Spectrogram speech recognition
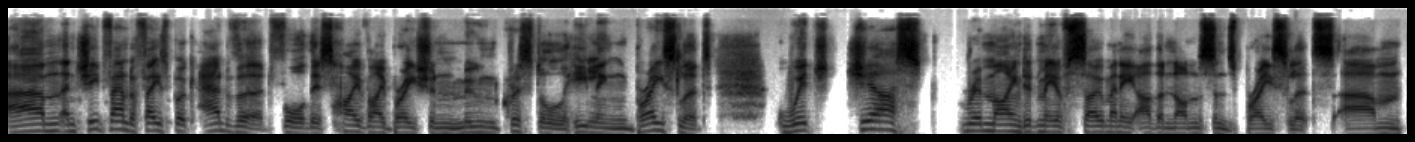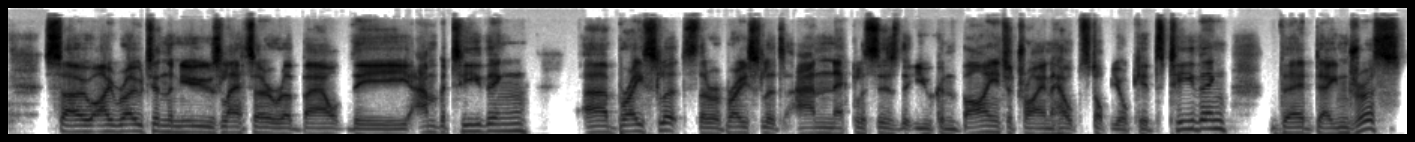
Um, and she'd found a Facebook advert for this high vibration moon crystal healing bracelet, which just reminded me of so many other nonsense bracelets. Um, so I wrote in the newsletter about the amber teething uh, bracelets. There are bracelets and necklaces that you can buy to try and help stop your kids teething. They're dangerous.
